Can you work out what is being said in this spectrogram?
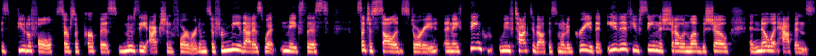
is beautiful, serves a purpose, moves the action forward, and so for me, that is what makes this such a solid story. And I think we've talked about this and would agree that even if you've seen the show and love the show and know what happens,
